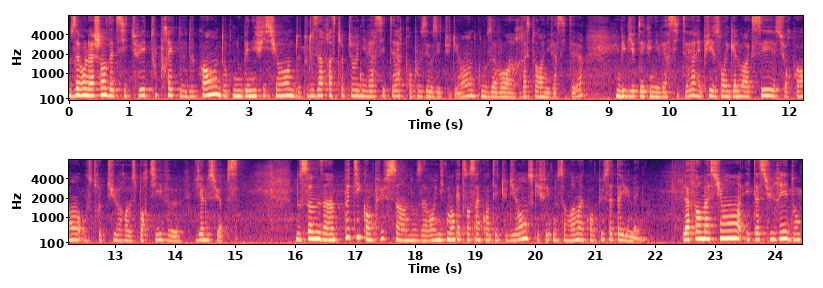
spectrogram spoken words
Nous avons la chance d'être situés tout près de, Caen, donc nous bénéficions de toutes les infrastructures universitaires proposées aux étudiants. Donc nous avons un restaurant universitaire, une bibliothèque universitaire, et puis ils ont également accès sur Caen aux structures sportives euh, via le SUAPS. Nous sommes un petit campus, nous avons uniquement 450 étudiants, ce qui fait que nous sommes vraiment un campus à taille humaine. La formation est assurée donc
